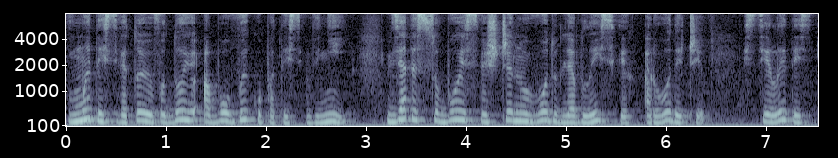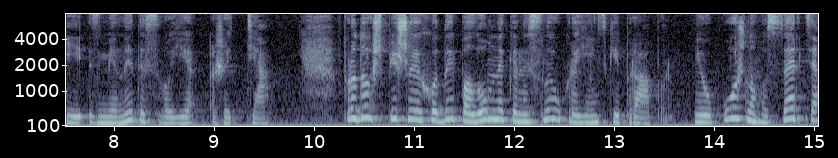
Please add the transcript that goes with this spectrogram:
вмитись святою водою або викупатись в ній, взяти з собою священну воду для близьких, родичів, зцілитись і змінити своє життя. Впродовж пішої ходи паломники несли український прапор, і у кожного серця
